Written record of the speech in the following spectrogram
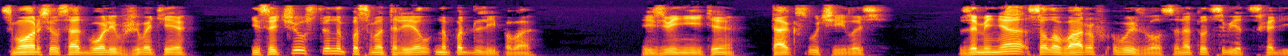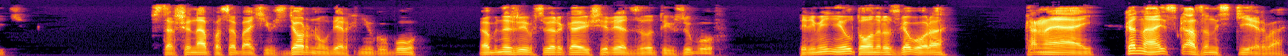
сморщился от боли в животе и сочувственно посмотрел на Подлипова. — Извините, так случилось. За меня Соловаров вызвался на тот свет сходить. Старшина по собачьи вздернул верхнюю губу, обнажив сверкающий ряд золотых зубов. Переменил тон разговора. — Канай, канай, сказано, стерва.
